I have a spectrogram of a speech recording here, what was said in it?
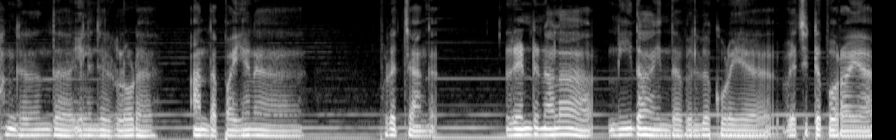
அங்கே இருந்த இளைஞர்களோட அந்த பையனை பிடிச்சாங்க. ரெண்டு நாளாக நீ தான் இந்த வெல்வக்கூடைய வச்சுட்டு போகிறாயா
